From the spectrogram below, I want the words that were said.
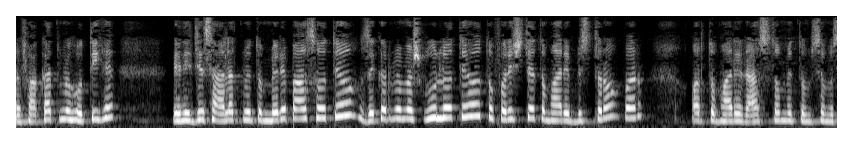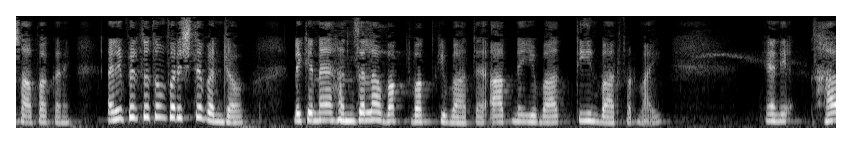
رفاقت میں ہوتی ہے یعنی جس حالت میں تم میرے پاس ہوتے ہو، ذکر میں مشغول ہوتے ہو، تو فرشتے تمہارے بستروں پر اور تمہارے راستوں میں تم سے مسافہ کریں۔ یعنی پھر تو تم فرشتے بن جاؤ۔ لیکن اے حنزلہ، وقت وقت کی بات ہے۔ آپ نے یہ بات تین بار فرمائی۔ یعنی ہر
